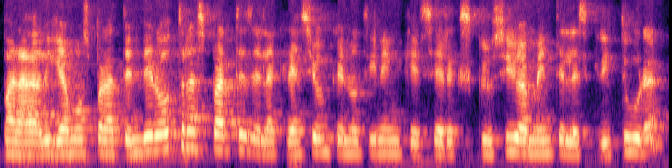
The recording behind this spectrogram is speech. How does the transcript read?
para, digamos, para atender otras partes de la creación que no tienen que ser exclusivamente la escritura.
